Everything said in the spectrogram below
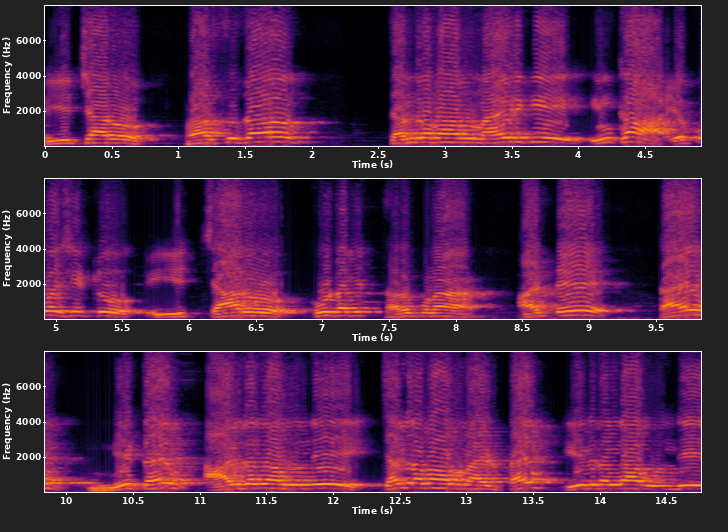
ఇచ్చారు. ప్రస్తుతం చంద్రబాబు నాయుడికి ఇంకా ఎక్కువ సీట్లు ఇచ్చారు. కూటమి తరపున అంటే టైం నీ టైం ఆ విధంగా ఉంది. చంద్రబాబు నాయుడు టైం ఈ విధంగా ఉంది.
